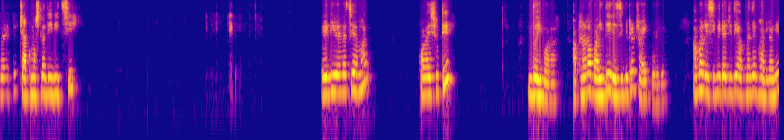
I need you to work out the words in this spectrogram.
এবার একটু চাট মশলা দিয়ে দিচ্ছি। রেডি হয়ে গেছে আমার কড়াইশুটির দই বড়া। আপনারা বাড়িতে রেসিপিটা ট্রাই করবেন। আমার রেসিপিটা যদি আপনাদের ভালো লাগে,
